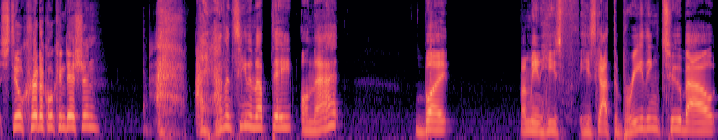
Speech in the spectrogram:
Still critical condition. I haven't seen an update on that, but I mean, he's he's got the breathing tube out.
